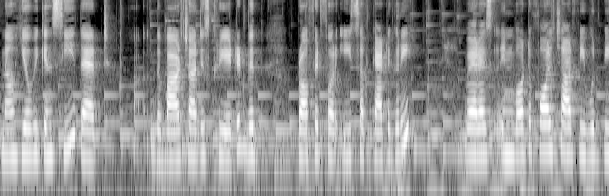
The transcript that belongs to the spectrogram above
Now here we can see that uh, the bar chart is created with profit for each subcategory. Whereas in waterfall chart we would be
